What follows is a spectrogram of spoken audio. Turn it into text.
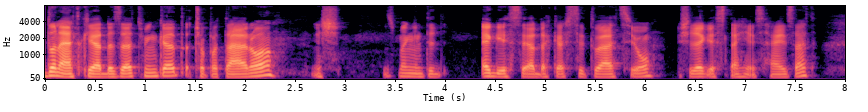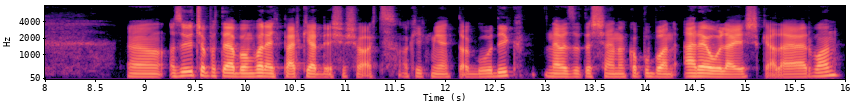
Donát kérdezett minket a csapatáról, és ez megint egy egész érdekes szituáció, és egy egész nehéz helyzet. Az ő csapatában van egy pár kérdéses arc, akik miatt aggódik, nevezetesen a kapuban Areola és Keller van,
